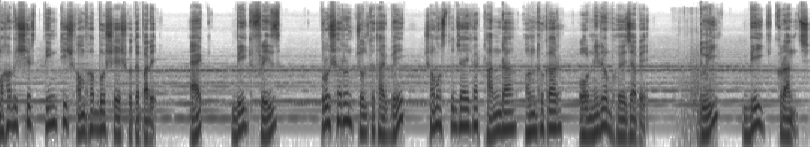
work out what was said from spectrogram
মহাবিশ্বের তিনটি সম্ভাব্য শেষ হতে পারে। এক, বিগ ফ্রিজ। প্রসারণ চলতে থাকবে, সমস্ত জায়গা ঠান্ডা, অন্ধকার ও নীরব হয়ে যাবে। দুই, বিগ ক্রাঞ্চ।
